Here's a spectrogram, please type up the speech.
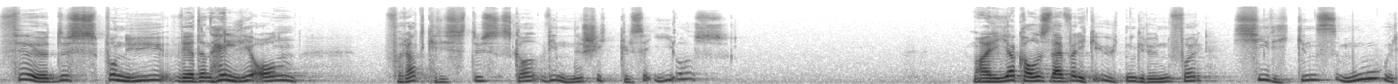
fødes på ny ved Den hellige ånd, for at Kristus skal vinne skikkelse i oss. Maria kalles derfor ikke uten grunn for Kirkens mor.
